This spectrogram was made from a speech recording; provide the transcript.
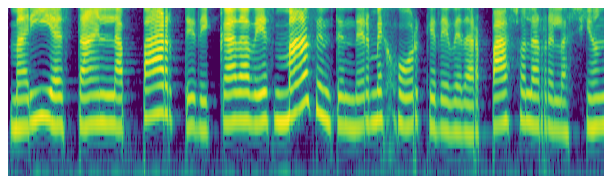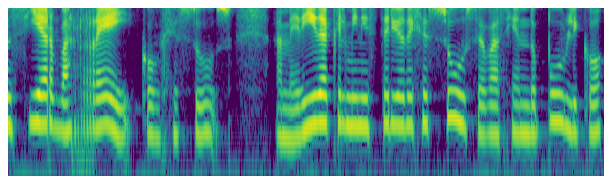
María está en la parte de cada vez más entender mejor que debe dar paso a la relación sierva-rey con Jesús. A medida que el ministerio de Jesús se va haciendo público,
